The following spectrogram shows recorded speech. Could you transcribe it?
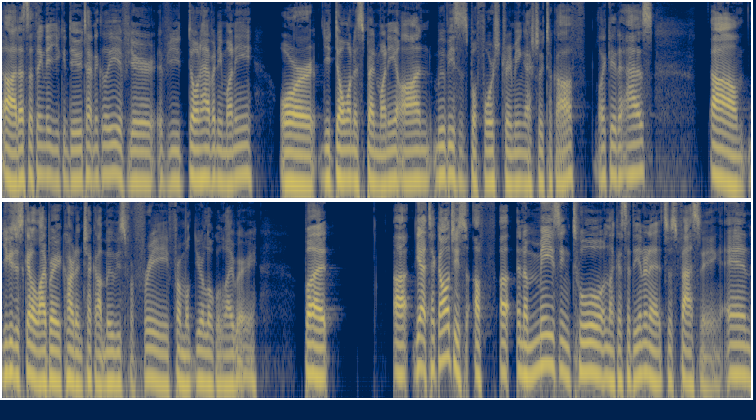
uh, that's a thing that you can do technically if you're if you don't have any money or you don't want to spend money on movies is before streaming actually took off like it has. Um, you could just get a library card and check out movies for free from your local library. But uh, yeah technology is a, a, an amazing tool and like i said the internet is just fascinating. And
